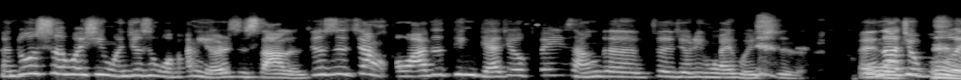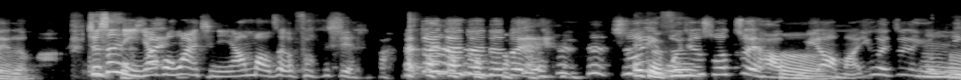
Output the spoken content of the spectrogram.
很多社会新闻就是我把你儿子杀了，就是这样，哇，这听起来就非常的，这就另外一回事了，哎，那就不对了嘛。就是你要婚外情，你要冒这个风险嘛？对对对对对，所以我就说最好不要嘛，因为这个有命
